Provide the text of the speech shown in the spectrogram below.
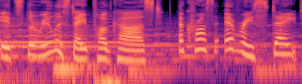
It's the Real Estate Podcast across every state,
